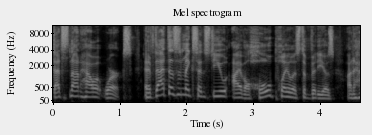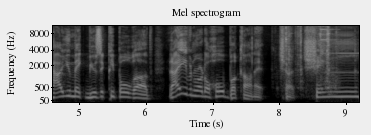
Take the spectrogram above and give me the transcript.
That's not how it works. And if that doesn't make sense to you, I have a whole playlist of videos on how you make music people love, and I even wrote a whole book on it. Cha-ching.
